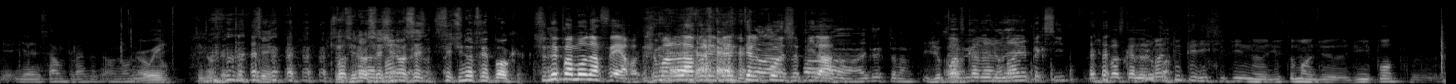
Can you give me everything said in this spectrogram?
Il y a- il y, a un sample là dedans, non? Ah oui, c'est une autre- c'est- une, époque. Ce n'est pas mon affaire. Je m'en lave les mains tel point ce pilat. Ah, exactement. Je pense qu'en Il y en a Allemagne, un plexi. je pense qu'en Allemagne, toutes les disciplines justement du, du hip-hop euh,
